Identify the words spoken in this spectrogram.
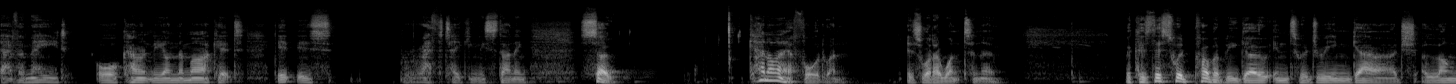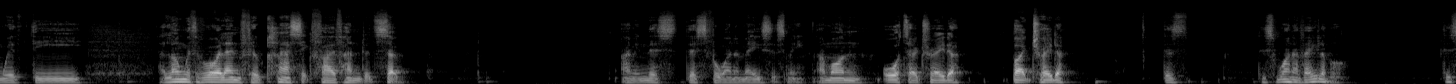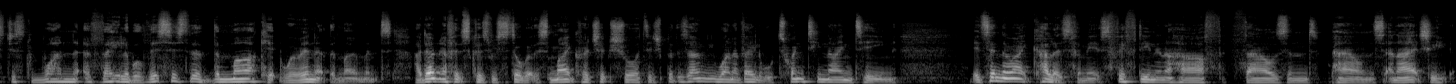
ever made or currently on the market. It is breathtakingly stunning. So, can I afford one? Is what I want to know. Because this would probably go into a dream garage along with the along with the Royal Enfield Classic 500. So, I mean, this this for one amazes me. I'm on Auto Trader, Bike Trader. There's there's one available. There's just one available. This is the, the market we're in at the moment. I don't know if it's because we've still got this microchip shortage, but there's only one available. 2019. It's in the right colours for me. It's fifteen and a half thousand pounds, and I actually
